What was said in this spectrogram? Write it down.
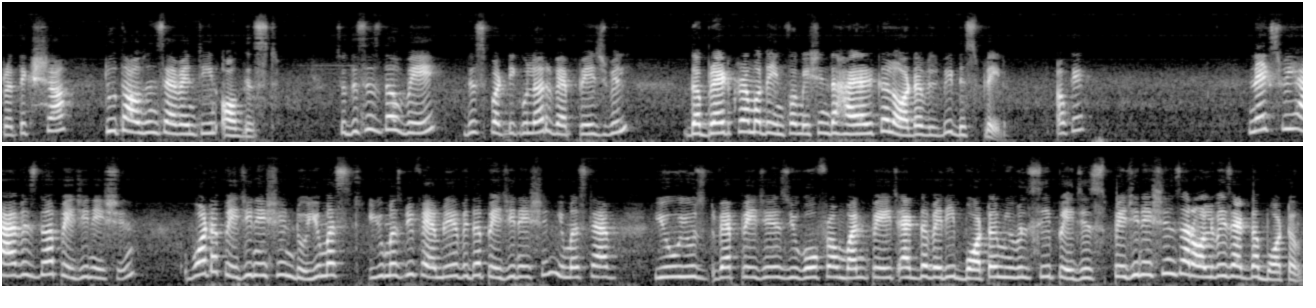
Pratiksha 2017 August. So this is the way this particular web page will the breadcrumb or the information the hierarchical order will be displayed. Okay? Next we have is the pagination. What a pagination do? You must you must be familiar with the pagination. You must have you used web pages. You go from one page. At the very bottom you will see pages. Paginations are always at the bottom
